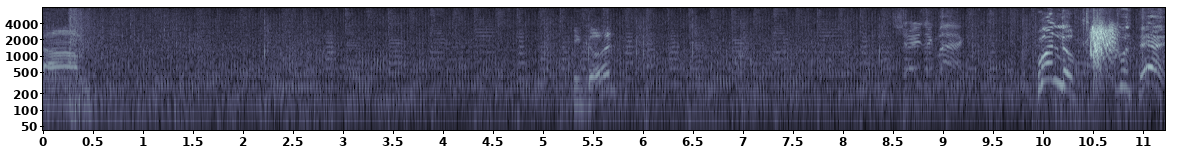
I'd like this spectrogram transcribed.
Um. You good? Chasing back. What the f was that?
